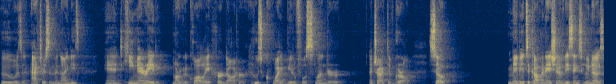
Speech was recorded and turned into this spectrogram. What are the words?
who was an actress in the 90s. And he married Margaret Qualley, her daughter, who's quite beautiful, slender, attractive girl. So maybe it's a combination of these things. Who knows?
